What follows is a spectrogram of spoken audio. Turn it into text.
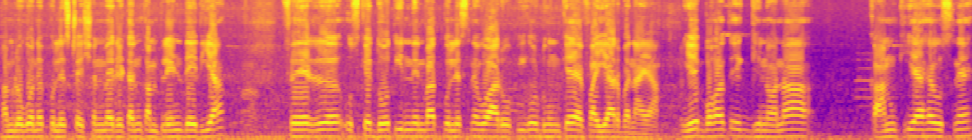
हम लोगों ने पुलिस स्टेशन में रिटर्न कंप्लेंट दे दिया फिर उसके दो तीन दिन बाद पुलिस ने वो आरोपी को ढूंढ के एफआईआर बनाया ये बहुत एक घिनौना काम किया है उसने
